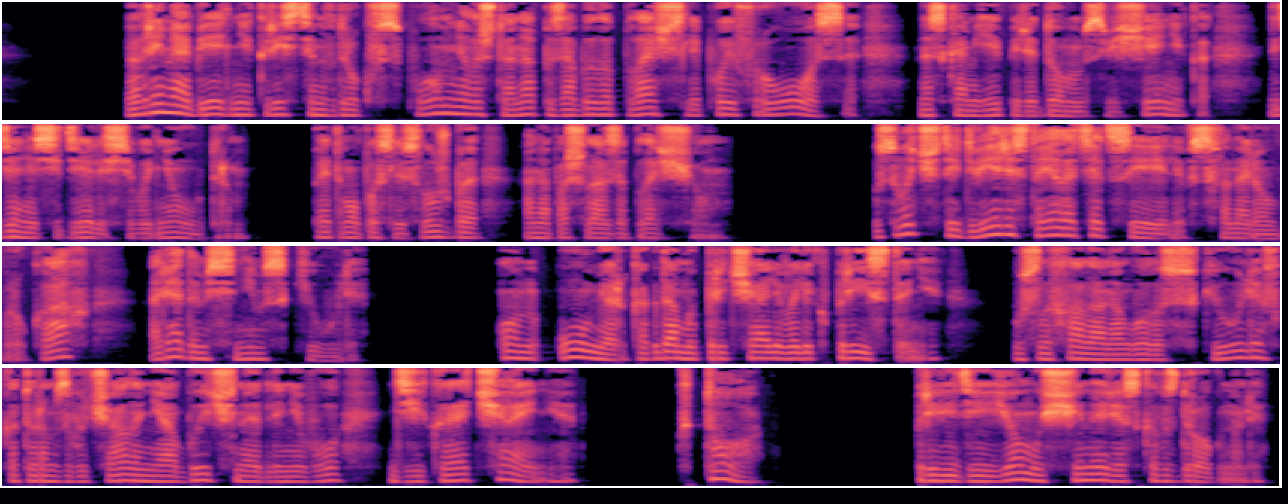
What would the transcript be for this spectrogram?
Во время обедни Кристин вдруг вспомнила, что она позабыла плащ слепой Фруосы на скамье перед домом священника, где они сидели сегодня утром. Поэтому после службы она пошла за плащом. У сводчатой двери стоял отец Элев с фонарем в руках, а рядом с ним Скюли. «Он умер, когда мы причаливали к пристани», — услыхала она голос Скюли, в котором звучало необычное для него дикое отчаяние. «Кто?» При виде ее мужчины резко вздрогнули.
